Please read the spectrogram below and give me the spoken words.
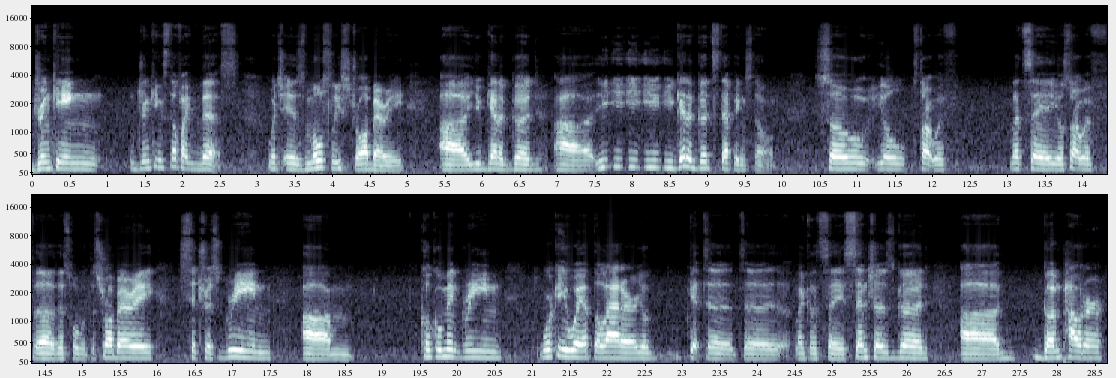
Drinking drinking stuff like this, which is mostly strawberry, uh, you get a good uh, you, you, you, you get a good stepping stone. So you'll start with, let's say you'll start with uh, this one with the strawberry, citrus green, um, cocoa mint green. Working your way up the ladder, you'll get to, to like let's say sencha is good, uh, gunpowder.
